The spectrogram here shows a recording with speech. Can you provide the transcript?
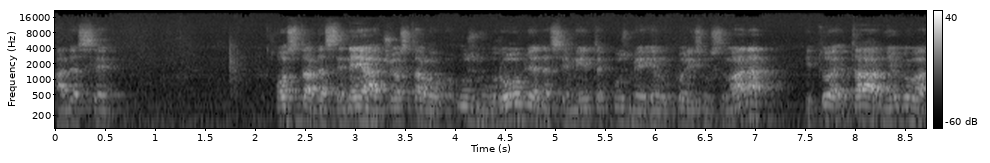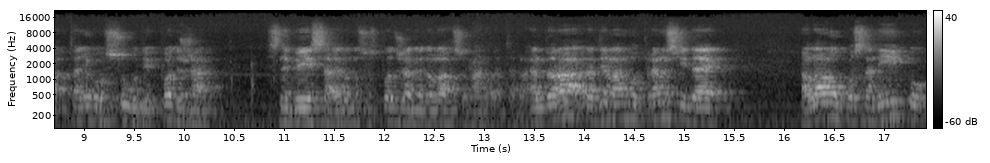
a da se osta, da se nejači, ostalo uzmu u roblje, da se metak uzme jel, korist muslimana. I to je ta njegova, ta njegov sud je podržan s nebesa, jel, odnosno s podržan od Allaha subhanahu wa ta'ala. El Bara radijela Anhu prenosi da je Allahom poslaniku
